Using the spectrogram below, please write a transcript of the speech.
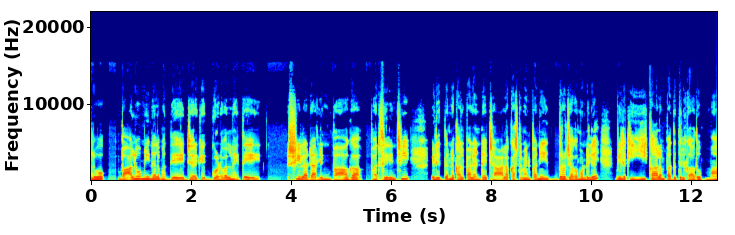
బాలు బాలు మీనాల మధ్య జరిగే గొడవలనైతే షీలా డార్లింగ్ బాగా పరిశీలించి వీళ్ళిద్దరిని కలపాలంటే చాలా కష్టమైన పని. ఇద్దరు జగముండిలే. వీళ్ళకి ఈ కాలం పద్ధతులు కాదు మా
